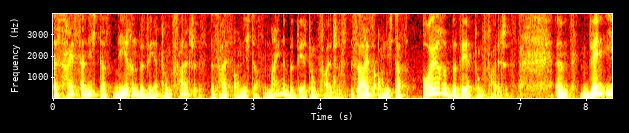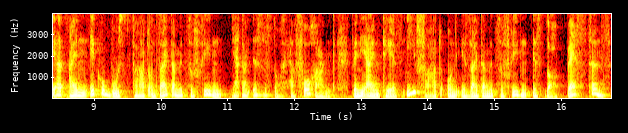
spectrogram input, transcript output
Es heißt ja nicht, dass deren Bewertung falsch ist. Es heißt auch nicht, dass meine Bewertung falsch ist. Es heißt auch nicht, dass eure Bewertung falsch ist. Ähm, wenn ihr einen EcoBoost fahrt und seid damit zufrieden, ja, dann ist es doch hervorragend. Wenn ihr einen TSI fahrt und ihr seid damit zufrieden, ist doch bestens.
